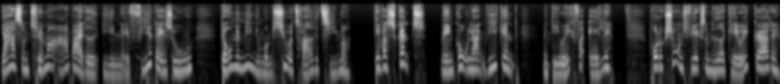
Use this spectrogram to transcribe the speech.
jeg har som tømmer arbejdet i en øh, fire-dages uge, dog med minimum 37 timer. Det var skønt med en god lang weekend, men det er jo ikke for alle. Produktionsvirksomheder kan jo ikke gøre det,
